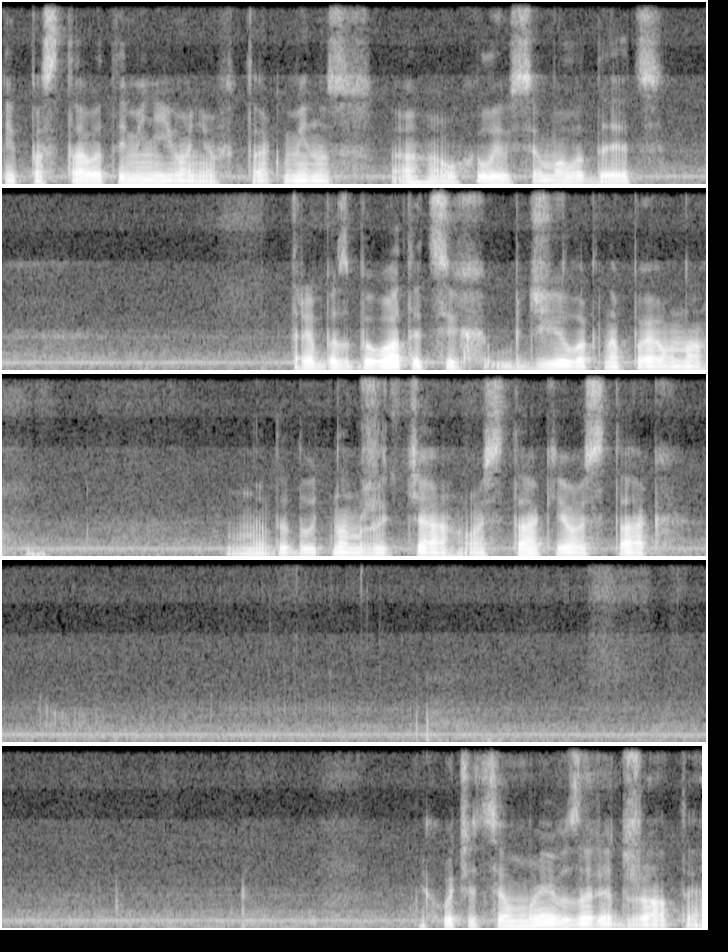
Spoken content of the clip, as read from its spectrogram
і поставити міньйонів. Так, мінус. Ага, ухилився, молодець. Треба збивати цих бджілок, напевно. Не дадуть нам життя. Ось так і ось так. Хочеться мейв заряджати.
